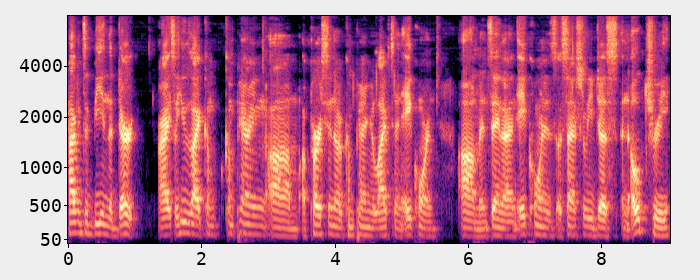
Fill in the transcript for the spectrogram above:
having to be in the dirt. Right. So he was like com- comparing um, a person or comparing your life to an acorn, um, and saying that an acorn is essentially just an oak tree.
